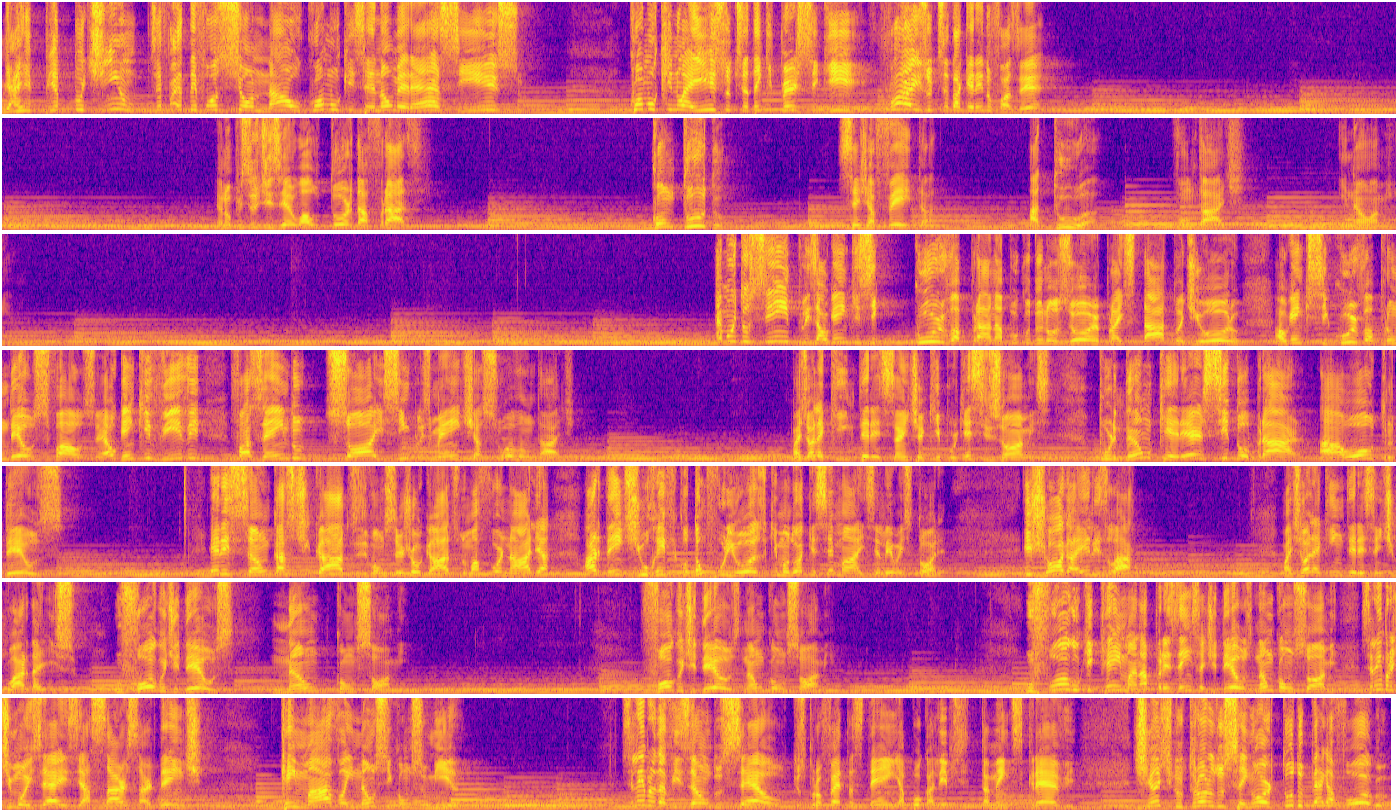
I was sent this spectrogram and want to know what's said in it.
Me arrepia tudinho. Você faz devocional. Como que você não merece isso? Como que não é isso que você tem que perseguir? Faz o que você está querendo fazer. Eu não preciso dizer o autor da frase. Contudo, seja feita a tua vontade e não a minha. Simples alguém que se curva para Nabucodonosor, para a estátua de ouro, alguém que se curva para um Deus falso, é alguém que vive fazendo só e simplesmente a sua vontade. Mas olha que interessante aqui, porque esses homens, por não querer se dobrar a outro Deus, eles são castigados e vão ser jogados numa fornalha ardente. E o rei ficou tão furioso que mandou aquecer mais. Você leu a história e joga eles lá. Mas olha que interessante, guarda isso. O fogo de Deus não consome. Fogo de Deus não consome. O fogo que queima na presença de Deus não consome. Você lembra de Moisés e a sarça ardente? Queimava e não se consumia. Você lembra da visão do céu que os profetas têm, Apocalipse também descreve? Diante do trono do Senhor, tudo pega fogo.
